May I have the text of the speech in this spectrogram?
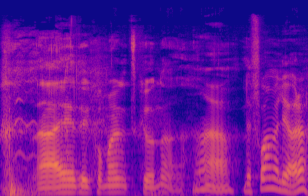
nej det kommer han inte kunna. Ja, det får han väl göra.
